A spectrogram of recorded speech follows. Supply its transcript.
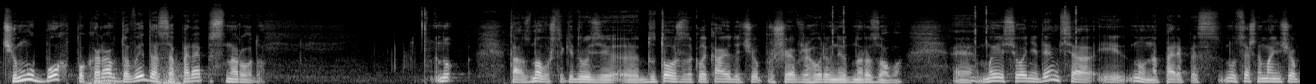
Чому Бог покарав Давида за перепис народу? Ну, та, знову ж таки, друзі, е, до того ж закликаю, до чого, про що я вже говорив неодноразово. Е, Ми сьогодні дивимося і, ну, на перепис. Ну, це ж немає нічого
